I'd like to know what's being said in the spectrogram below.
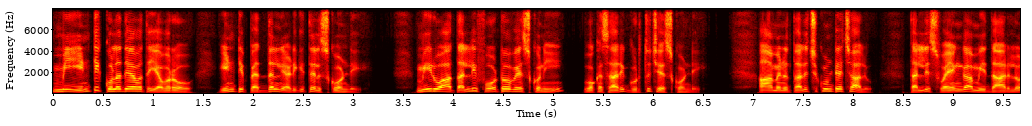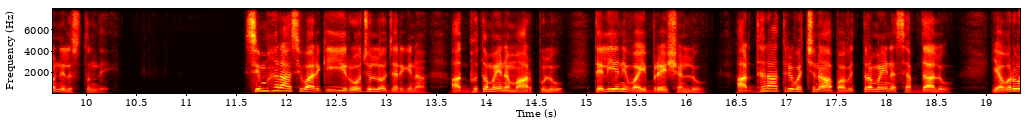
మీ ఇంటి కులదేవత ఎవరో ఇంటి పెద్దల్ని అడిగి తెలుసుకోండి. మీరు ఆ తల్లి ఫోటో వేసుకుని ఒకసారి గుర్తు చేసుకోండి. ఆమెను తలుచుకుంటే చాలు. తల్లి స్వయంగా మీ దారిలో నిలుస్తుంది. సింహరాశివారికి ఈ రోజుల్లో జరిగిన అద్భుతమైన మార్పులు తెలియని వైబ్రేషన్లు అర్ధరాత్రి వచ్చిన ఆ పవిత్రమైన శబ్దాలు ఎవరో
